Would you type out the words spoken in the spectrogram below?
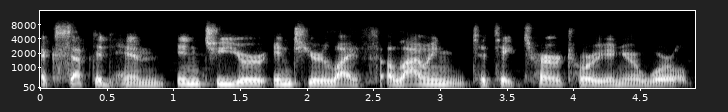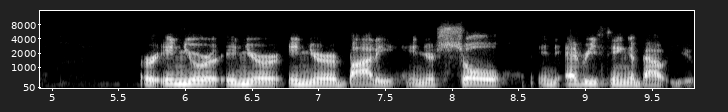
accepted him into your into your life, allowing to take territory in your world or in your in your in your body, in your soul, in everything about you.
